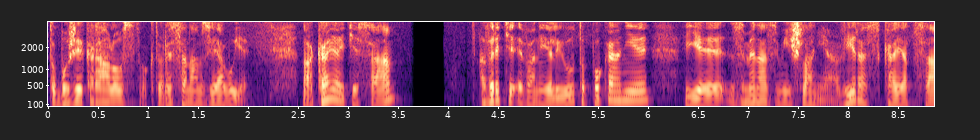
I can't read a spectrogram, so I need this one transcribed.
to Božie kráľovstvo, ktoré sa nám zjavuje. No a kajajte sa a verte evanieliu, to pokánie je zmena zmýšľania. Výraz kajať sa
